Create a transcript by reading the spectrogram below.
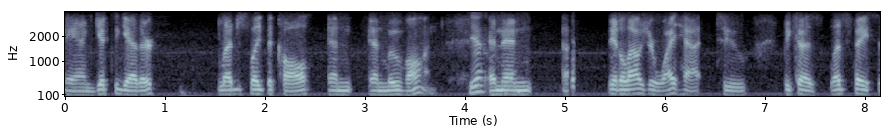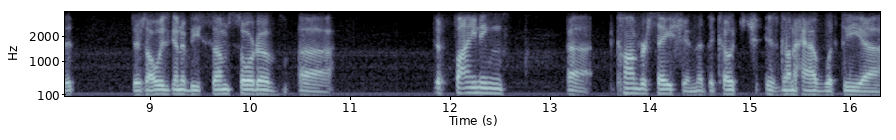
and get together, legislate the call, and and move on. Yeah. And then uh, it allows your white hat to because let's face it, there's always going to be some sort of uh, defining uh, conversation that the coach is going to have with the uh,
